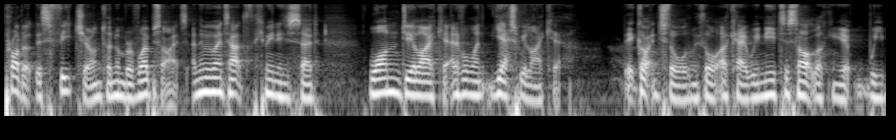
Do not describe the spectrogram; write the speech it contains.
product, this feature onto a number of websites, and then we went out to the community and said, "One, do you like it?" And everyone went, "Yes, we like it." It got installed, and we thought, "Okay, we need to start looking at we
